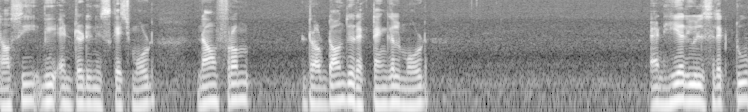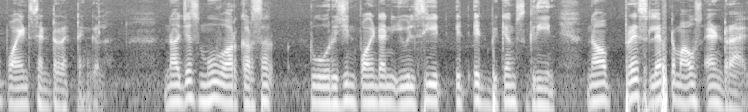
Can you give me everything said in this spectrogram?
Now see we entered in sketch mode. Now from drop down the rectangle mode and here you will select two point center rectangle. Now just move our cursor to origin point and you will see it, it it becomes green. Now press left mouse and drag.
